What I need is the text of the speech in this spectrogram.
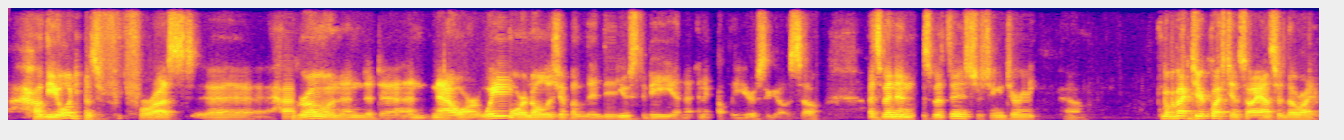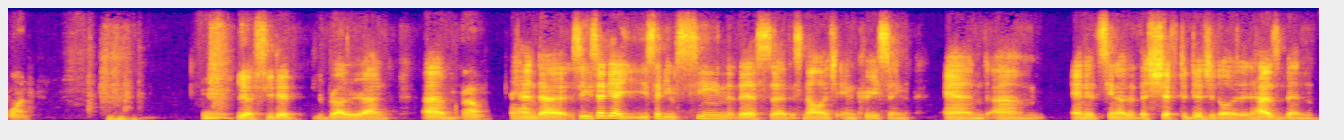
how the audience for us uh, have grown and and now are way more knowledgeable than they used to be in, in a couple of years ago. So it's been an, it's been an interesting journey. Um, but back to your question, so I answered the right one. yes, you did. You brought it around. Um, oh. And uh, so you said, yeah, you said you've seen this uh, this knowledge increasing and um, and it's you know the, the shift to digital it has been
